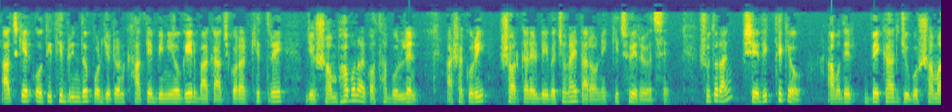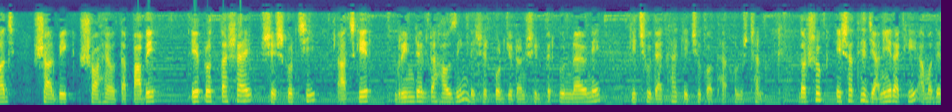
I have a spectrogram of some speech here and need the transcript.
আজকের অতিথিবৃন্দ পর্যটন খাতে বিনিয়োগের বা কাজ করার ক্ষেত্রে যে সম্ভাবনার কথা বললেন, আশা করি সরকারের বিবেচনায় তার অনেক কিছুই রয়েছে। সুতরাং সেদিক থেকেও আমাদের বেকার যুব সমাজ সার্বিক সহায়তা পাবে, এ প্রত্যাশায় শেষ করছি আজকের গ্রিন ডেল্টা হাউজিং, দেশের পর্যটন শিল্পের উন্নয়নে কিছু দেখা, কিছু কথা অনুষ্ঠান। দর্শক, এর সাথে জানিয়ে রাখি, আমাদের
